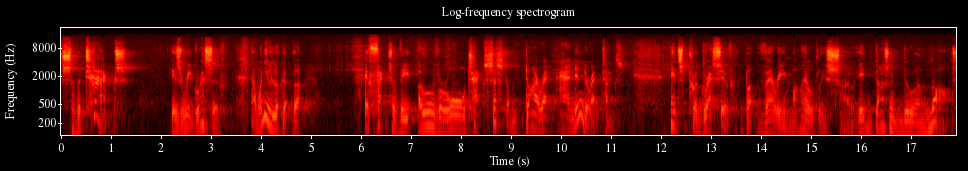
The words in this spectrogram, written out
So the tax is regressive. Now, when you look at the effect of the overall tax system, direct and indirect tax, it's progressive, but very mildly so. It doesn't do a lot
